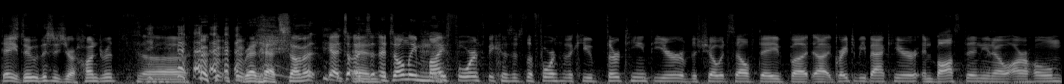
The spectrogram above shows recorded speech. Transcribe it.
Dave. Stu, this is your 100th uh, Red Hat Summit. Yeah, it's, it's, it's, only my fourth because it's the fourth of the Cube, 13th year of the show itself, Dave, but uh, great to be back here in Boston, you know, our home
